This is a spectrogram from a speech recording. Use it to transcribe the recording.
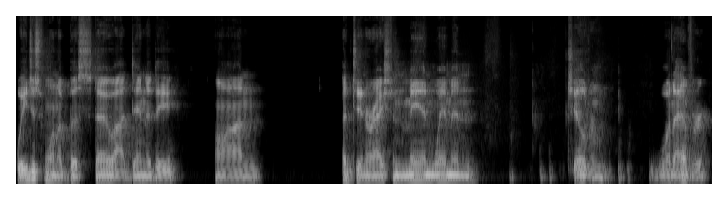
we just want to bestow identity on a generation, men, women, children, whatever.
